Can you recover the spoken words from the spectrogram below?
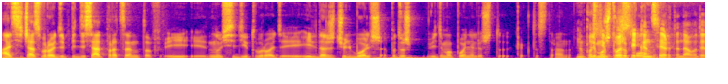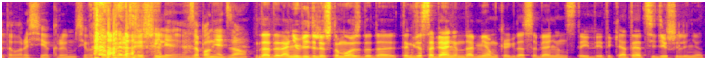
а сейчас вроде 50% и, и, ну, сидит вроде, или даже чуть больше, потому что, видимо, поняли, что как-то странно. Ну, Или, после, может, после концерта, да, вот этого Россия-Крым, Севастополь разрешили заполнять зал. Да, да, они увидели, что можно, да. Там, где Собянин, да, мем, когда Собянин стоит, и такие, а ты отсидишь или нет?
